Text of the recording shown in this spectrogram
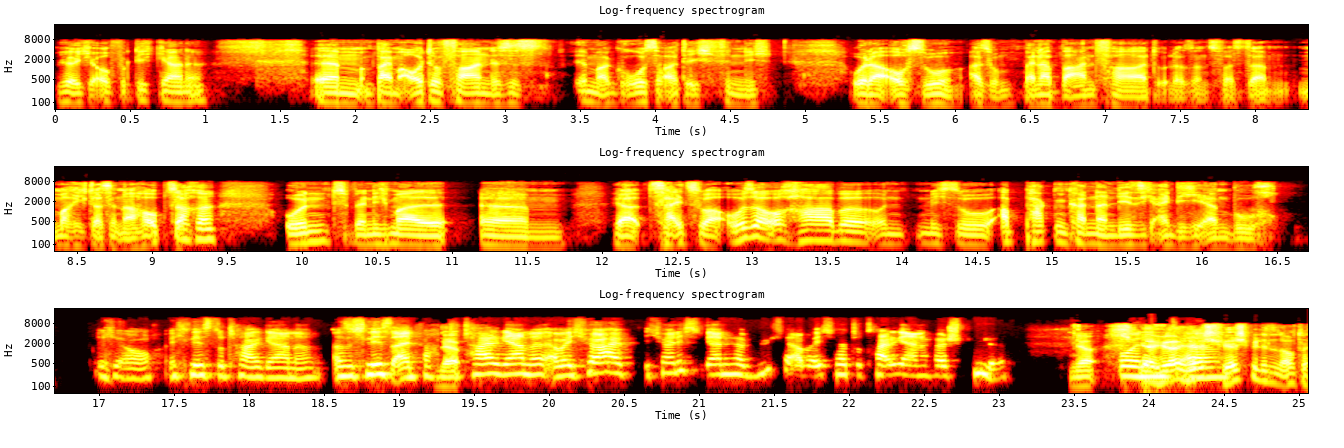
Höre ich auch wirklich gerne. Ähm, beim Autofahren ist es immer großartig, finde ich. Oder auch so, also bei einer Bahnfahrt oder sonst was. Da mache ich das in der Hauptsache. Und wenn ich mal ähm, ja, Zeit zu Hause auch habe und mich so abpacken kann, dann lese ich eigentlich eher ein Buch. Ich auch. Ich lese total gerne. Also ich lese einfach ja. total gerne, aber ich höre halt, ich höre nicht so gerne Hörbücher, aber ich höre total gerne Hörspiele. Ja, und, ja Hör, Hör, äh, Hörspiele sind auch da.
